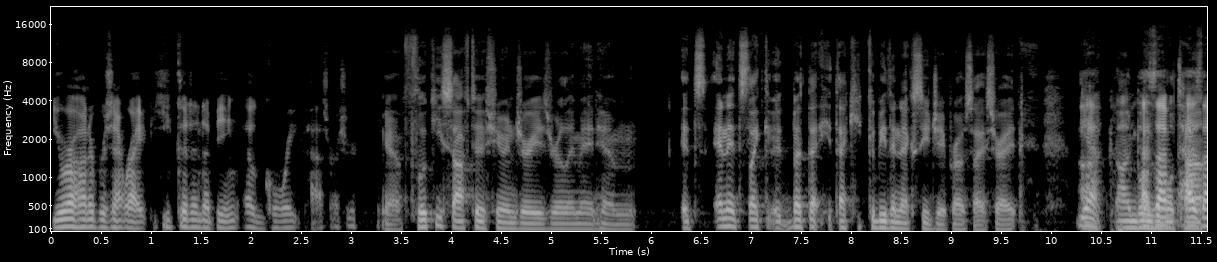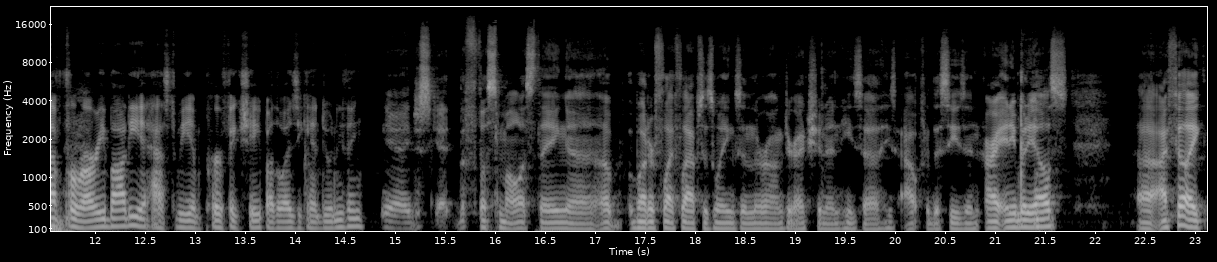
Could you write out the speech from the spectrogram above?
you're 100% right. He could end up being a great pass rusher. Yeah, fluky soft tissue injuries really made him. It's and it's like, but that that could be the next CJ Prosise, right? Yeah. uh, Has unbelievable that has that Ferrari body, it has to be in perfect shape otherwise you can't do anything. Yeah, you just get the, the smallest thing. Uh, a butterfly flaps his wings in the wrong direction, and he's uh he's out for the season. All right, anybody else? Uh, I feel like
